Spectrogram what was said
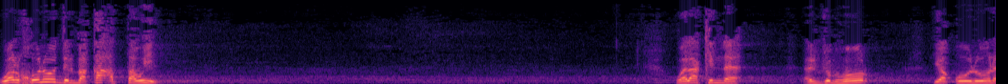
والخلود البقاء الطويل. ولكن الجمهور يقولون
